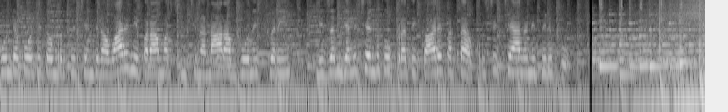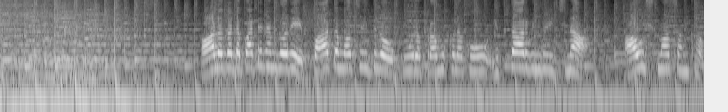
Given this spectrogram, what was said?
గుండెపోటుతో మృతి చెందిన వారిని పరామర్శించిన నారా భువనేశ్వరి నిజం గెలిచేందుకు ప్రతి కార్యకర్త కృషి చేయాలని పిలుపు. ఆలగడ్డ పట్టణంలోనే పాత మసీదులో పూర ప్రముఖులకు ఇఫ్తార్ విందు ఇచ్చిన ఆయుష్మా సంఘం.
